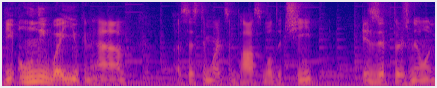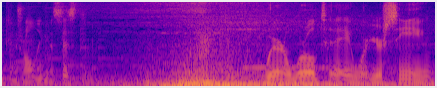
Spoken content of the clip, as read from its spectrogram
The only way you can have a system where it's impossible to cheat is if there's no one controlling the system. We're in a world today where you're seeing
